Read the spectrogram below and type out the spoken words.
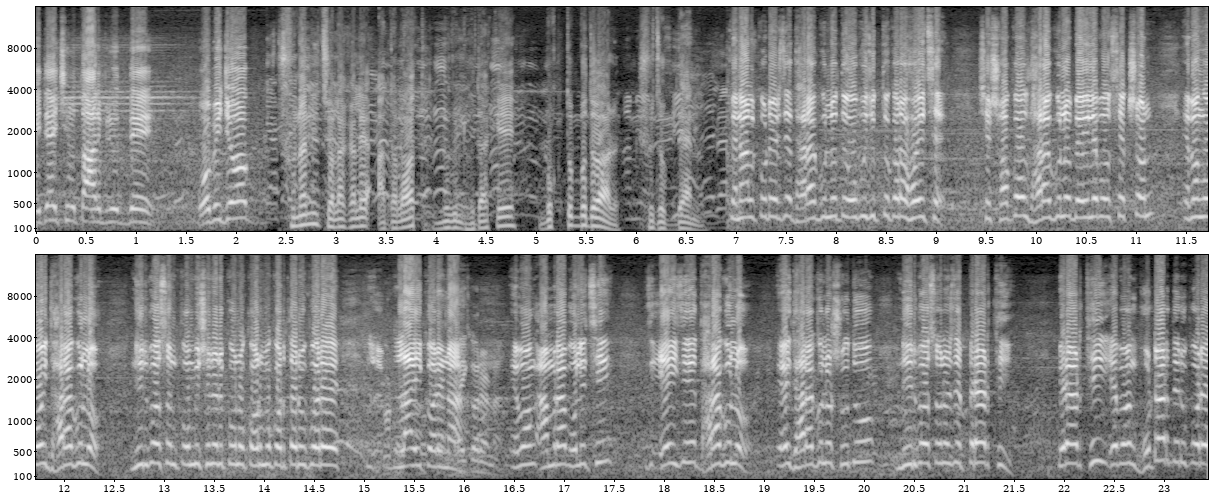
এটাই ছিল তার বিরুদ্ধে অভিযোগ। শুনানি চলাকালে আদালত নুরুল হুদাকে বক্তব্য দেওয়ার সুযোগ দেন। পেনাল কোডের যে ধারাগুলোতে অভিযুক্ত করা হয়েছে সে সকল ধারাগুলো বেইলেবল সেকশন এবং ওই ধারাগুলো নির্বাচন কমিশনের কোনো কর্মকর্তার উপরে লাই করে না। এবং আমরা বলেছি যে এই যে ধারাগুলো এই ধারাগুলো শুধু নির্বাচনের যে প্রার্থী প্রার্থী এবং ভোটারদের উপরে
